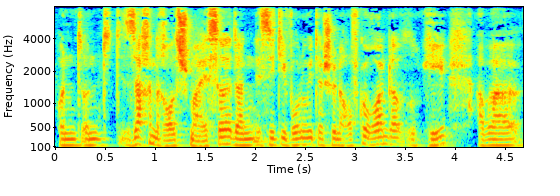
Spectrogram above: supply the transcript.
und, und Sachen rausschmeiße, dann sieht die Wohnung wieder schön aufgeräumt aus, okay, aber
